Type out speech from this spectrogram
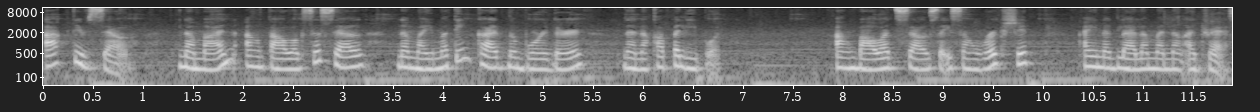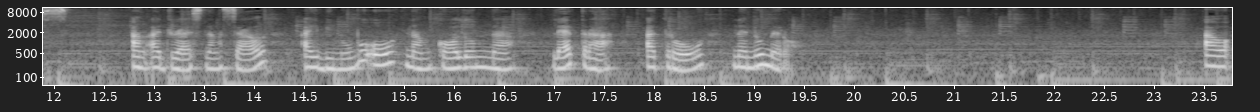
Active cell naman ang tawag sa cell na may matingkad na border na nakapalibot. Ang bawat cell sa isang worksheet ay naglalaman ng address. Ang address ng cell ay binubuo ng column na letra at row na numero. Ang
